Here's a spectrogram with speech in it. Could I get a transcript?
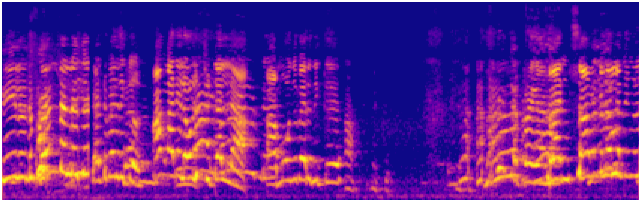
നീലുവിന്റെ ഫ്രണ്ട് അല്ലേ ഇത് രണ്ടുപേര് നിക്ക്. അങ്ങനെ ഒളിച്ചിട്ടല്ല. ആ മൂന്ന് പേര് നിക്ക്. ഫ്രണ്ട്സ് ആണെന്നല്ല നിങ്ങൾ?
